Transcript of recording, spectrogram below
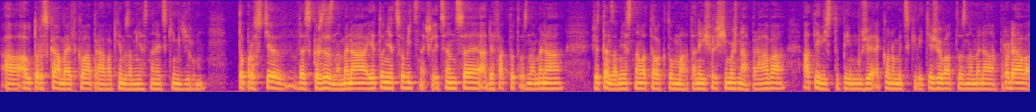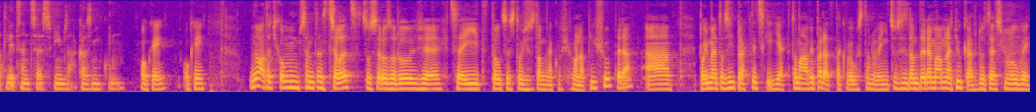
a autorská majetková práva k těm zaměstnaneckým dílům to prostě ve skrze znamená, je to něco víc než licence a de facto to znamená, že ten zaměstnavatel k tomu má ta nejširší možná práva a ty výstupy může ekonomicky vytěžovat, to znamená prodávat licence svým zákazníkům. OK, OK. No a teď jsem ten střelec, co se rozhodl, že chce jít tou cestou, že se tam jako všechno napíšu teda. A pojďme to vzít prakticky. Jak to má vypadat, takové ustanovení? Co si tam teda mám naťukat do té smlouvy?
